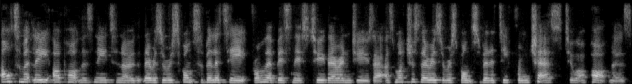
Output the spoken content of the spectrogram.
Ultimately, our partners need to know that there is a responsibility from their business to their end user, as much as there is a responsibility from CHESS to our partners.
